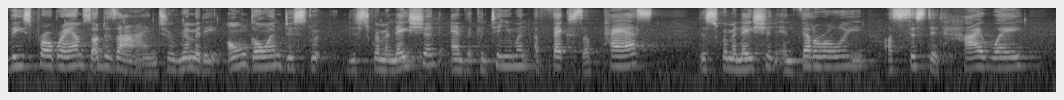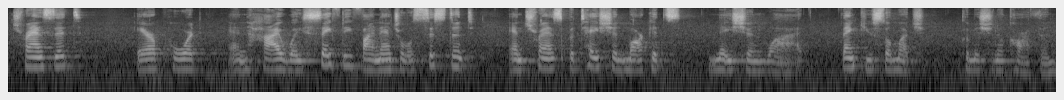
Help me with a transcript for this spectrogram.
These programs are designed to remedy ongoing discri- discrimination and the continuing effects of past discrimination in federally assisted highway, transit, airport, and highway safety, financial assistance, and transportation markets nationwide. Thank you so much, Commissioner Carthen.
